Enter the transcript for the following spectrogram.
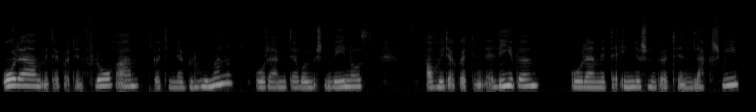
Oder mit der Göttin Flora, Göttin der Blumen, oder mit der römischen Venus, auch wieder Göttin der Liebe, oder mit der indischen Göttin Lakshmi,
